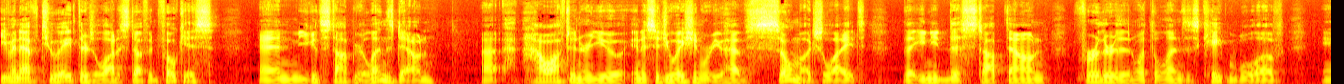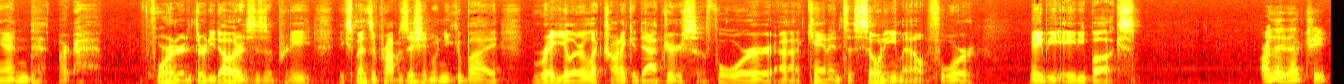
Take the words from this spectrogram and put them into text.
even f2.8 there's a lot of stuff in focus and you could stop your lens down. Uh, how often are you in a situation where you have so much light that you need to stop down further than what the lens is capable of? And are, $430 is a pretty expensive proposition when you can buy regular electronic adapters for uh, Canon to Sony mount for maybe 80 bucks. Are they that cheap?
